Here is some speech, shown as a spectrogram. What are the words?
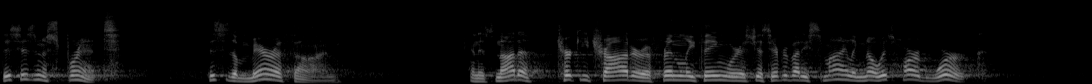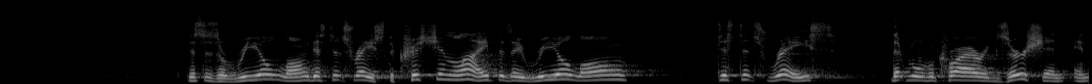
This isn't a sprint, this is a marathon. And it's not a turkey trot or a friendly thing where it's just everybody smiling. No, it's hard work. This is a real long distance race. The Christian life is a real long distance race that will require exertion and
